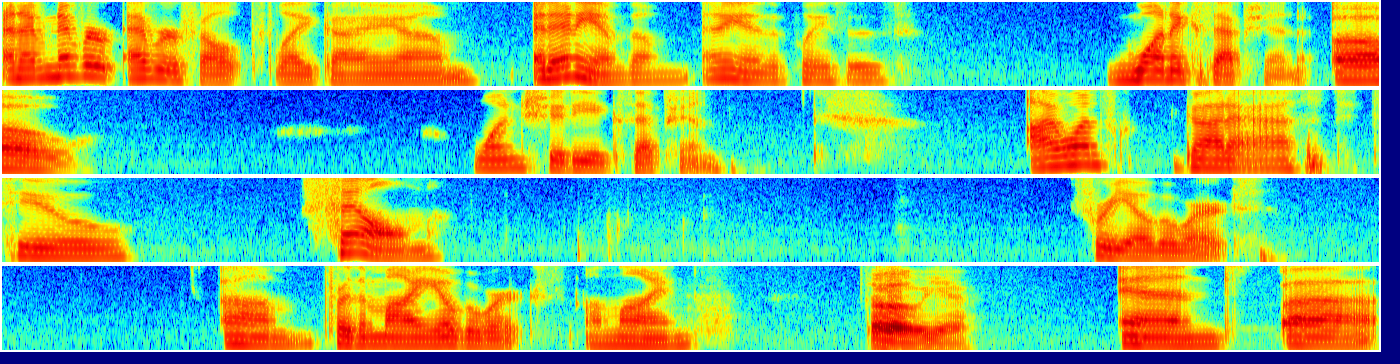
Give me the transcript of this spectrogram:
and I've never ever felt like I um at any of them, any of the places. One exception. Oh. One shitty exception. I once got asked to film for Yoga Works. Um, for the My Yoga Works online. Oh yeah. And uh,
